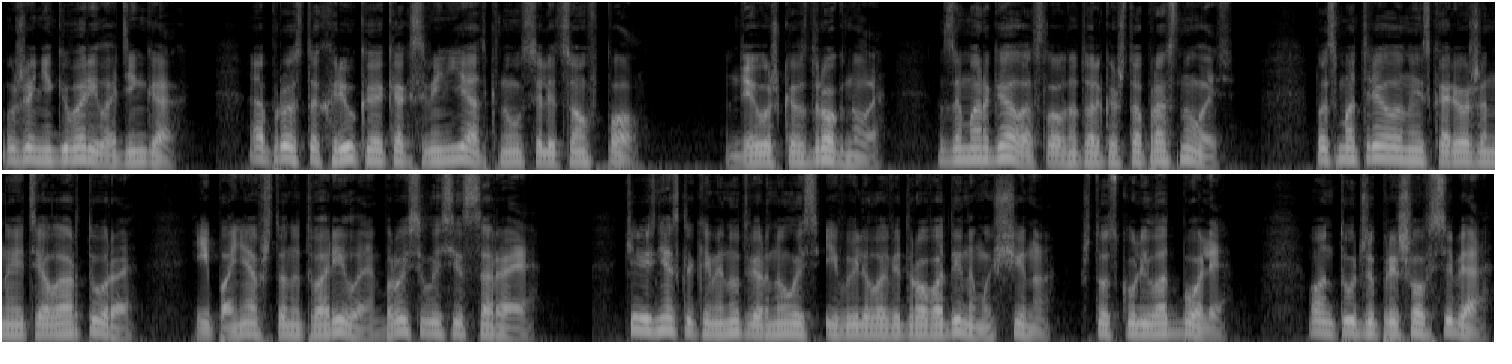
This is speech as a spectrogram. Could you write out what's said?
уже не говорил о деньгах, а просто хрюкая, как свинья, ткнулся лицом в пол. Девушка вздрогнула, заморгала, словно только что проснулась. Посмотрела на искорёженное тело Артура и, поняв, что натворила, бросилась из сарая. Через несколько минут вернулась и вылила ведро воды на мужчину, что скулил от боли. Он тут же пришел в себя,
